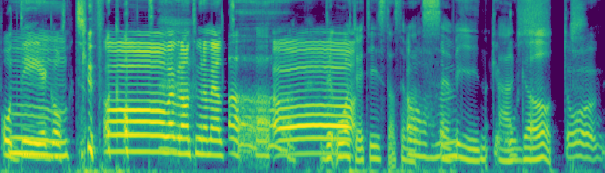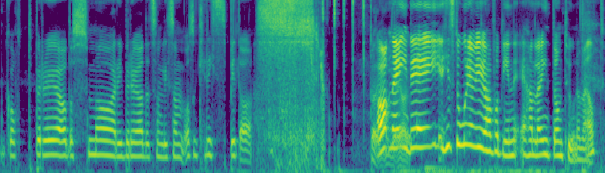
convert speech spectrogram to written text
Och det är gott. Mm, Gud Åh, vad vad jag vill ha en tuna melt. Ah. Åh. Det åt jag i tisdags. Det var Åh, men svin är gott. och gott bröd och smör i brödet som liksom, och så krispigt och... Ja, nej, det är, historien vi har fått in handlar inte om tuna melt.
